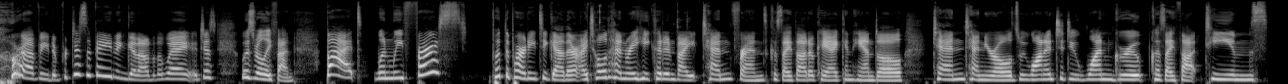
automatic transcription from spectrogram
were happy to participate and get out of the way it just was really fun but when we first put the party together. I told Henry he could invite 10 friends because I thought, okay, I can handle 10 10 year olds. We wanted to do one group because I thought teams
